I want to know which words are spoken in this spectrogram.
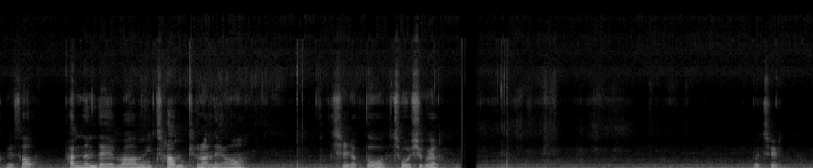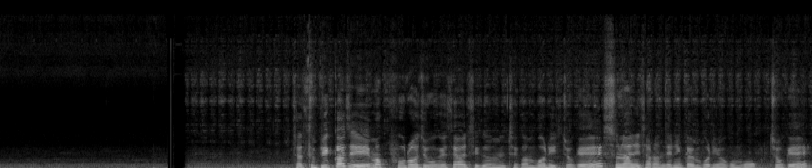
그래서 봤는데 마음이 참 편하네요. 실력도 좋으시고요. 뭐지? 자, 두피까지 막 풀어주고 계세요. 지금 제가 머리 쪽에 순환이 잘 안 되니까 머리하고 목 쪽에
